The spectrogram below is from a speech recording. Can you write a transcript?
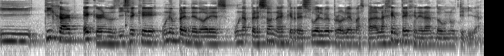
Y T. Harv Eker nos dice que un emprendedor es una persona que resuelve problemas para la gente generando una utilidad.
